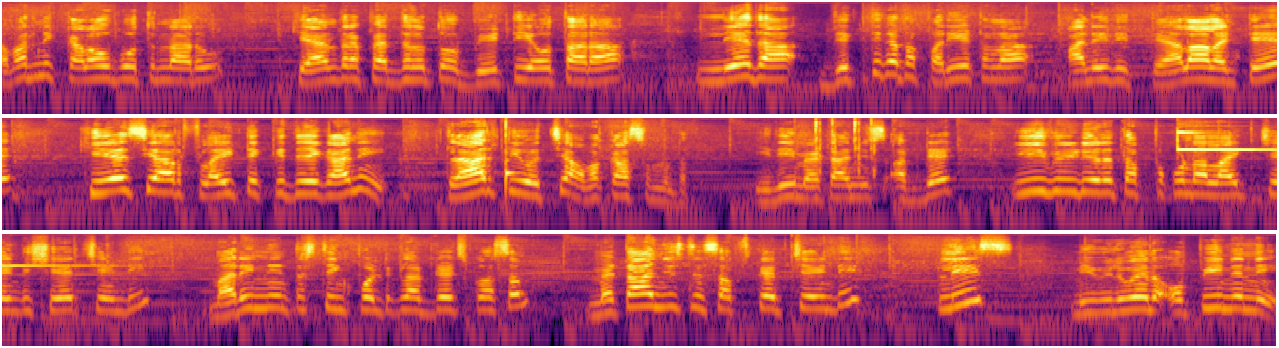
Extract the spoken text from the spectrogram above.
ఎవరిని కలవబోతున్నారు? కేంద్ర పెద్దలతో భేటీ అవుతారా? లేదా వ్యక్తిగత పర్యటన అనేది తేలాలంటే కేసీఆర్ ఫ్లైట్ ఎక్కితే కానీ క్లారిటీ వచ్చే అవకాశం ఉండదు. ఇది మెటా న్యూస్ అప్డేట్. ఈ వీడియోని తప్పకుండా లైక్ చేయండి షేర్ చేయండి. మరిన్ని ఇంట్రెస్టింగ్ పొలిటికల్ అప్డేట్స్ కోసం మెటా న్యూస్ని సబ్స్క్రైబ్ చేయండి. ప్లీజ్ మీ విలువైన ఒపీనియన్ని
